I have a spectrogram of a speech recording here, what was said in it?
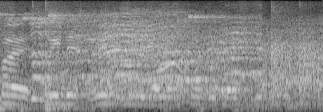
But we didn't, we didn't really go that far because...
